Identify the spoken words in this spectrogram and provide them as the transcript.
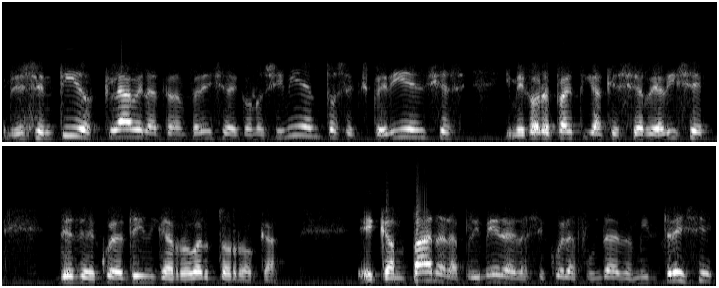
En ese sentido es clave la transferencia de conocimientos, experiencias y mejores prácticas que se realice desde la Escuela Técnica Roberto Roca. Eh, Campana, la primera de las escuelas fundadas en 2013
